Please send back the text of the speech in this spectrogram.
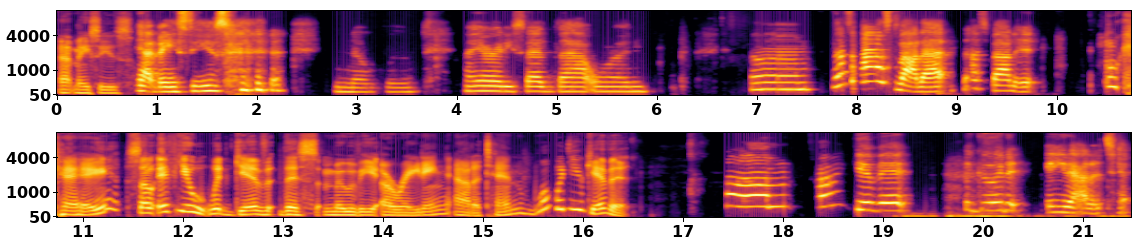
at Macy's. Yeah, Macy's. no clue. I already said that one. Um, that's that's about it. That's about it. Okay. So if you would give this movie a rating out of 10, what would you give it? Um, I give it a good eight out of ten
